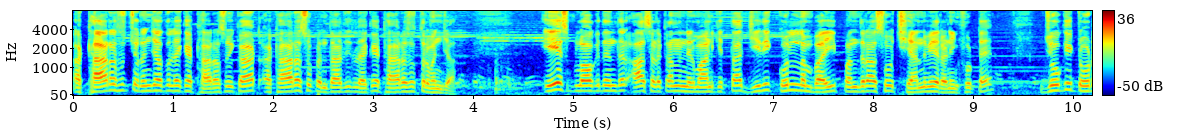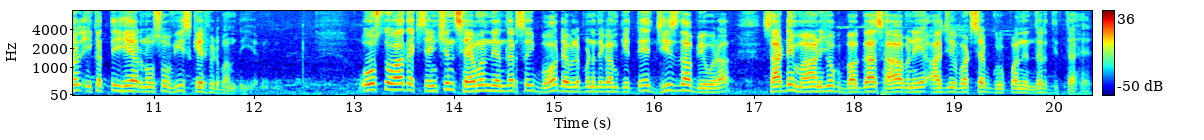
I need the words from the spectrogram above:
1854 ਤੋਂ ਲੈ ਕੇ 1861 1845 ਤੋਂ ਲੈ ਕੇ 1853 ਇਸ ਬਲਾਕ ਦੇ ਅੰਦਰ ਆ ਸੜਕਾਂ ਦਾ ਨਿਰਮਾਣ ਕੀਤਾ ਜਿਹਦੀ ਕੁੱਲ ਲੰਬਾਈ 1596 ਰਨਿੰਗ ਫੁੱਟ ਹੈ ਜੋ ਕਿ ਟੋਟਲ 31920 ਸਕੁਅਰ ਫੀਟ ਬਣਦੀ ਹੈ। ਉਸ ਤੋਂ ਬਾਅਦ ਐਕਸਟੈਂਸ਼ਨ 7 ਦੇ ਅੰਦਰ ਸਹੀ ਬਹੁਤ ਡਿਵੈਲਪਮੈਂਟ ਦੇ ਕੰਮ ਕੀਤੇ ਹੈ, ਜਿਸ ਦਾ ਬਿਊਰਾ ਸਾਡੇ ਮਾਣਯੋਗ ਬਾਗਾ ਸਾਹਿਬ ਨੇ ਅੱਜ WhatsApp ਗਰੁੱਪਾਂ ਦੇ ਅੰਦਰ ਦਿੱਤਾ ਹੈ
